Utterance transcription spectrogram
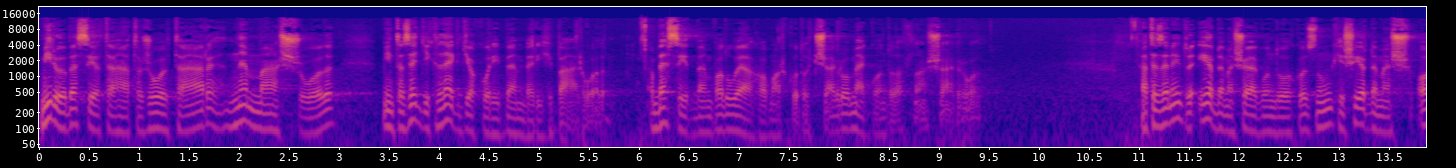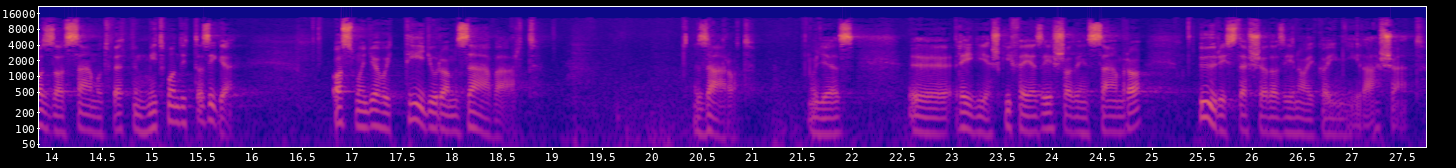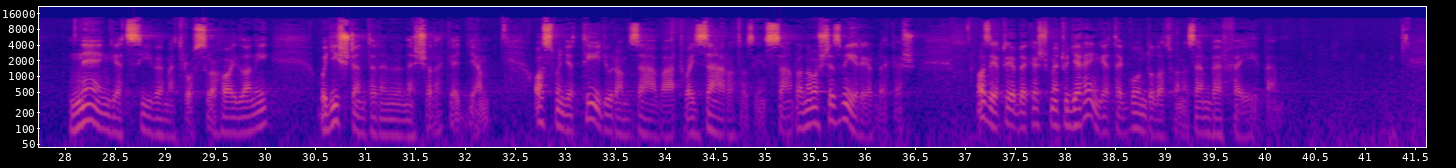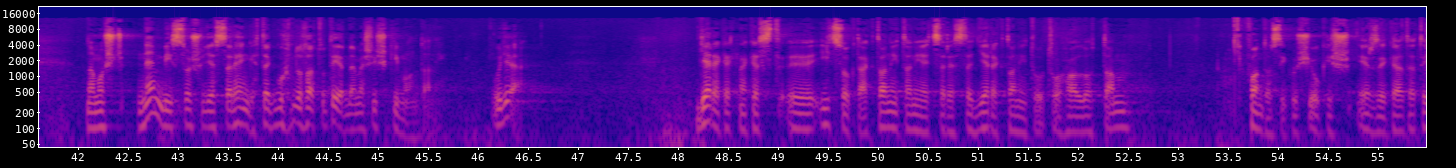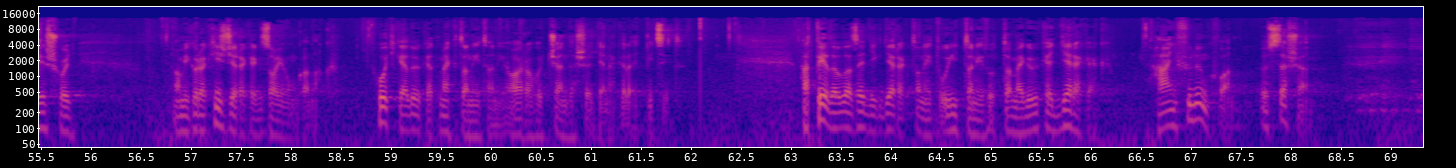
Miről beszél tehát a Zsoltár? Nem másról, mint az egyik leggyakoribb emberi hibáról. A beszédben való elhamarkodottságról, meggondolatlanságról. Hát ezen érdemes elgondolkoznunk, és érdemes azzal számot vetnünk, mit mond itt az ige? Azt mondja, hogy tégy uram závárt. Zárat. Ugye ez ö, régies kifejezés az én számra. Őriztessed az én ajkaim nyílását. Ne engedd szívemet rosszra hajlani, hogy istentelenül ne selekedjem. Azt mondja, tégy uram závárt, vagy zárat az én számra. Na most ez miért érdekes? Azért érdekes, mert ugye rengeteg gondolat van az ember fejében. Na most nem biztos, hogy ezt a rengeteg gondolatot érdemes is kimondani. Ugye? Gyerekeknek ezt így szokták tanítani, egyszer ezt egy gyerektanítótól hallottam. Fantasztikus jó kis érzékeltetés, hogy amikor a kisgyerekek zajonganak, hogy kell őket megtanítani arra, hogy csendesedjenek el egy picit. Hát például az egyik gyerektanító így tanította meg őket, gyerekek, hány fülünk van összesen?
